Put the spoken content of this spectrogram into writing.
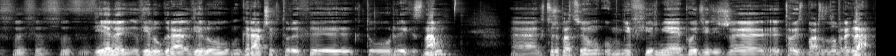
w, w, w wiele, wielu, gra, wielu graczy, których, których znam, którzy pracują u mnie w firmie, powiedzieli, że to jest bardzo dobra gra.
